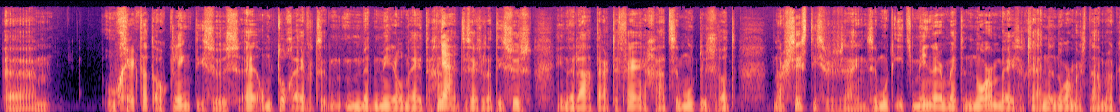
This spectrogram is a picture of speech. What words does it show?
ehm, hoe gek dat ook klinkt, die zus, hè, om toch even te- met Merel mee te gaan Ja. en te zeggen dat die zus inderdaad daar te ver in gaat. Ze moet dus wat narcistischer zijn. Ze moet iets minder met de norm bezig zijn. De norm is namelijk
